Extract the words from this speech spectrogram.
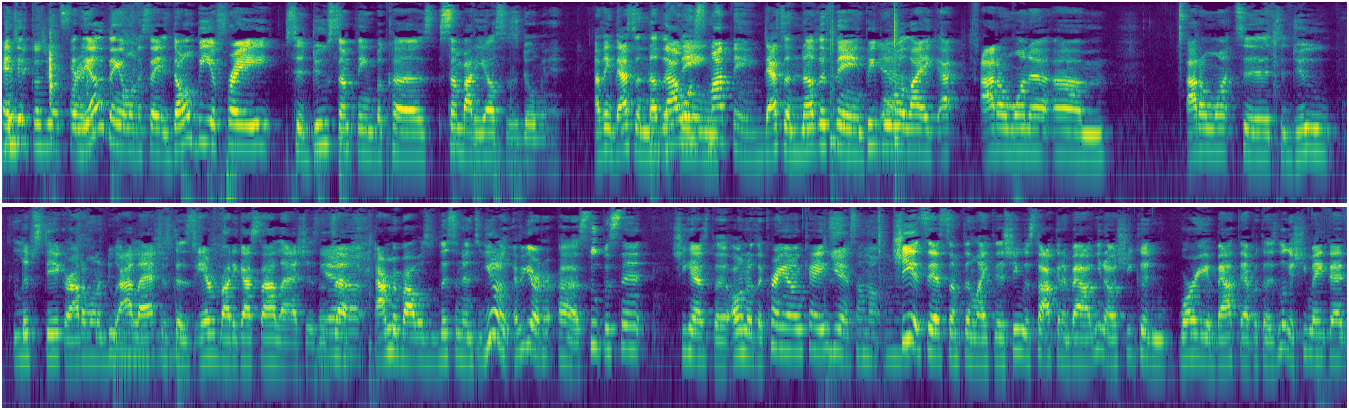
and th- because you're afraid. And the other thing I want to say is don't be afraid to do something because somebody else is doing it. I think that's another that thing. was my thing. That's another thing. People Yeah. were like, I, I don't want to, um, I don't want to to do lipstick or I don't want to do eyelashes because everybody got eyelashes. And Mm-hmm. Yeah. stuff. I remember I was listening to you know have you heard her, uh, Super Scent? She has the owner of the crayon case. yes, I know. Mhm. She had said something like this. She was talking about, you know, she couldn't worry about that because look, she made that,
